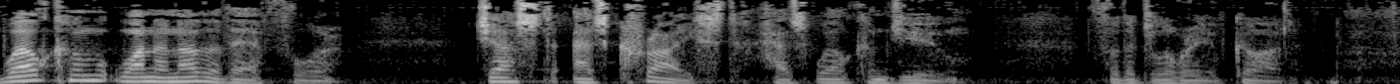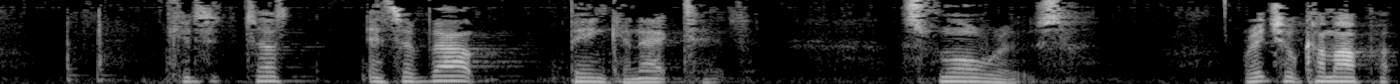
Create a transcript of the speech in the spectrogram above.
Welcome one another, therefore, just as Christ has welcomed you for the glory of God. It's about being connected. Small groups. Rich will come up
